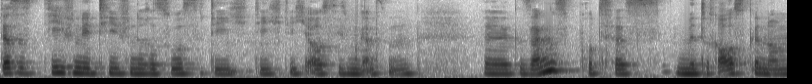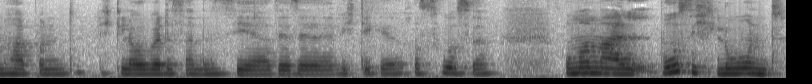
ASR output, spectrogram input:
das ist definitiv eine Ressource, die ich, die ich, die ich aus diesem ganzen äh, Gesangsprozess mit rausgenommen habe. Und ich glaube, das ist eine sehr, sehr, sehr wichtige Ressource, wo man mal, wo es sich lohnt,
